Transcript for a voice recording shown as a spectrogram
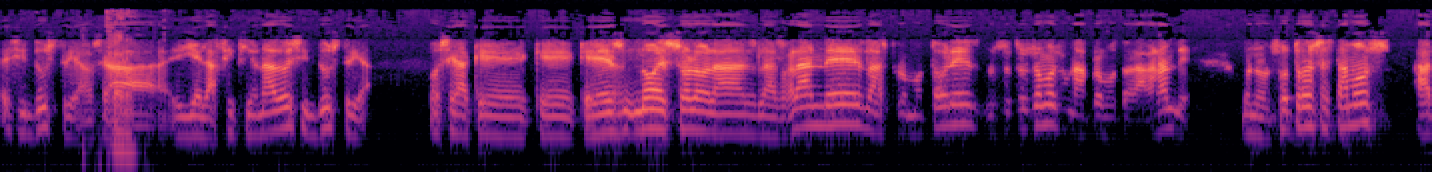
es industria, o sea, Claro. y el aficionado es industria. O sea que, que, que es, no es solo las, las grandes, las promotores, nosotros somos una promotora grande. Bueno, nosotros estamos a-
